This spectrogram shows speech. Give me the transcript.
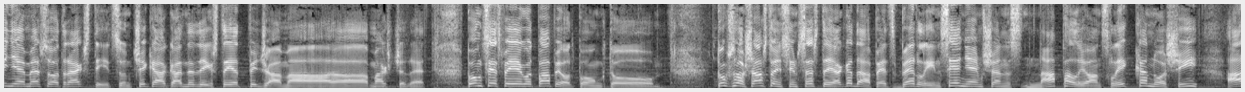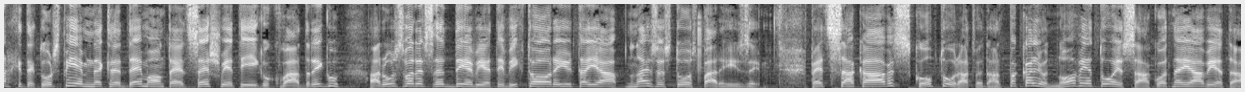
viņiem esot rakstīts, un Čikāgā nedrīkst iet pidžāmā ā, makšķerēt. Punkts iespēja iegūt papildu punktu. 1806. gadā pēc Berlīnas ieņemšanas Napoleons lika no šī arhitektūras pieminekļa demontēt sešvietīgu kvadrigu ar uzvaras dievieti Viktoriju tajā un aizvest to uz Parīzi. Pēc sakāves skulptūru atved atpakaļ un novietoja sākotnējā vietā.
